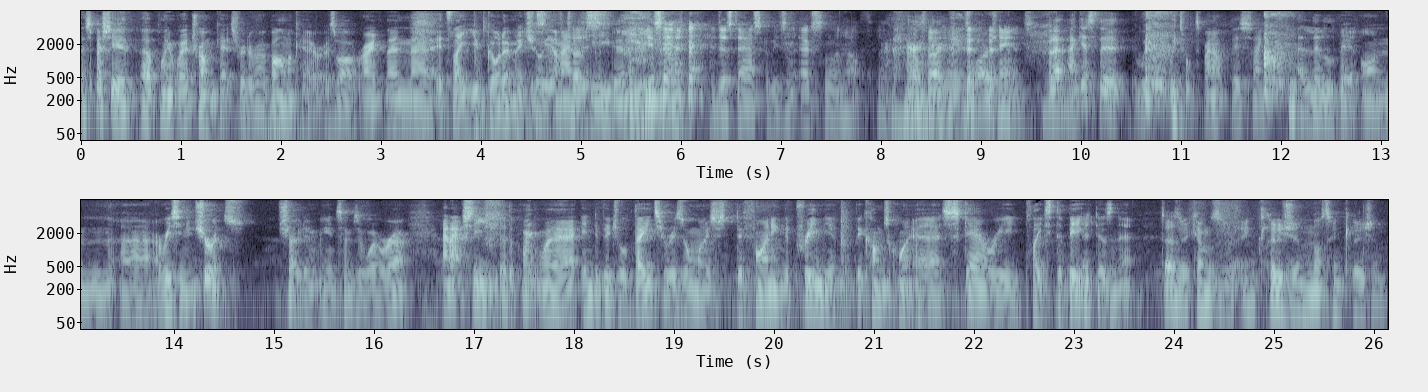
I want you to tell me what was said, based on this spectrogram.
Especially at a point where Trump gets rid of Obamacare as well, right? Then uh, it's like you've got to make sure you have manage. to- Yeah. He's in, just ask him. He's in excellent health. I'll tell you, he has large hands. But I, I guess that we, we talked about this like a little bit on uh, a recent insurance show, didn't we, in terms of where we're at? And actually, at the point where individual data is almost defining the premium, it becomes quite a scary place to be, doesn't it? Does becomes inclusion, not inclusion.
